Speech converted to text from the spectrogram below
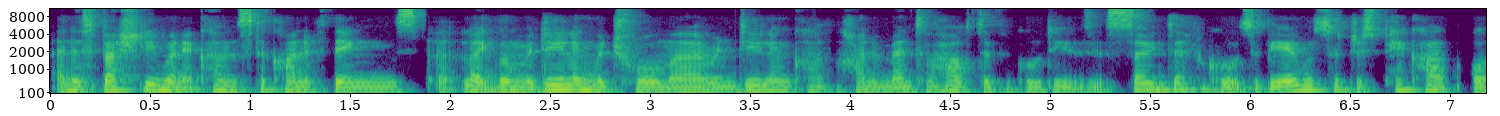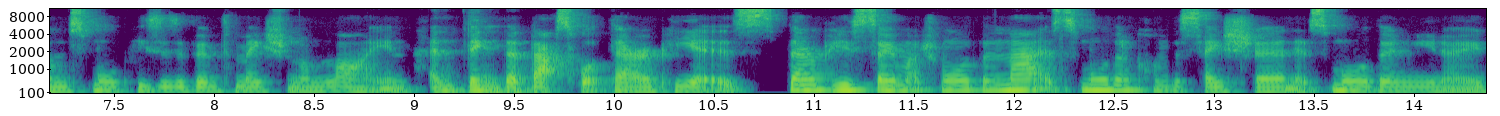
And especially when it comes to kind of things uh, like when we're dealing with trauma and dealing with kind of mental health difficulties it's so difficult to be able to just pick up on small pieces of information online and think that that's what therapy is. Therapy is so much more than that. It's more than conversation. It's more than you know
